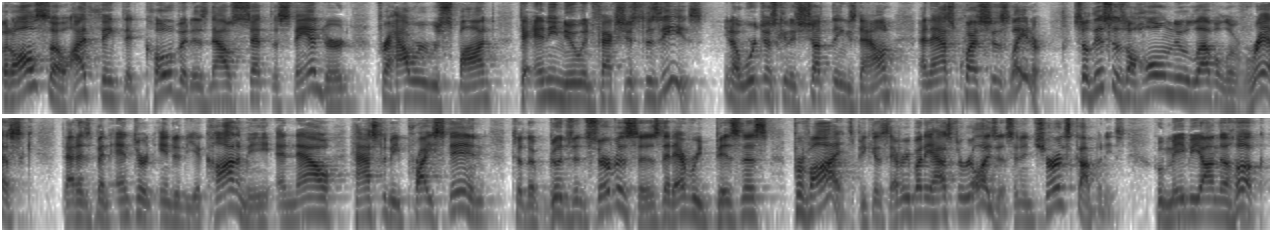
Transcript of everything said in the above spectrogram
But also, I think that COVID has now set the standard for how we respond to any new infectious disease. You know, we're just going to shut things down and ask questions later. So, this is a whole new level of risk that has been entered into the economy and now has to be priced in to the goods and services that every business provides because everybody has to realize this. And insurance companies who may be on the hook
